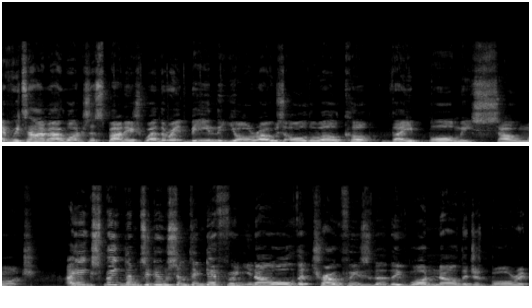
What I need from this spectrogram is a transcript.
Every time I watch the Spanish, whether it be in the Euros or the World Cup, they bore me so much. I expect them to do something different, you know, all the trophies that they've won, no, they're just boring.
